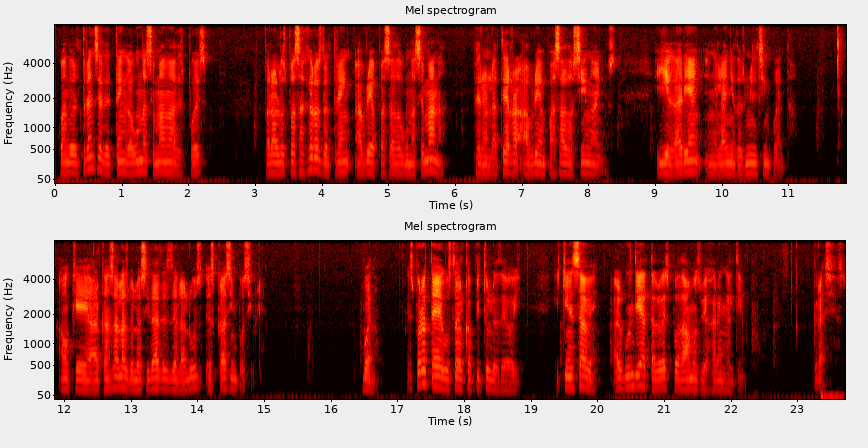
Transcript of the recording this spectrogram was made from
cuando el tren se detenga una semana después, para los pasajeros del tren habría pasado una semana, pero en la Tierra habrían pasado 100 años y llegarían en el año 2050 aunque alcanzar las velocidades de la luz es casi imposible. Bueno, espero te haya gustado el capítulo de hoy, y quién sabe, algún día tal vez podamos viajar en el tiempo. Gracias.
